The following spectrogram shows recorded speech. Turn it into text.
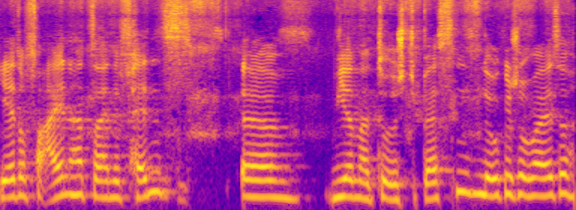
Jeder Verein hat seine Fans, äh, wir natürlich die Besten, logischerweise.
